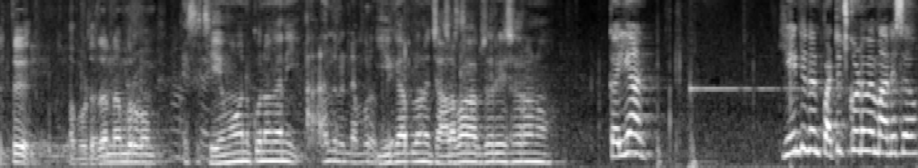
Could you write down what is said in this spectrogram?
ఎత్తే అప్పుడు నెంబర్ పంపి. ఏమో అనుకున్నా కానీ ఈ గ్యాప్లోనే చాలా బాగా అబ్జర్వ్ చేశారాను కళ్యాణ్ ఏంటి నన్ను పట్టించుకోవడమే మానేశావు?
